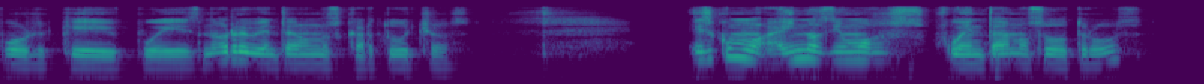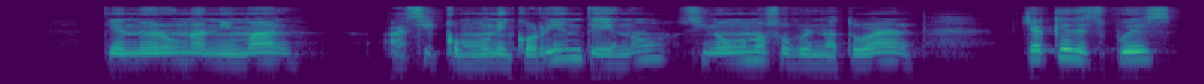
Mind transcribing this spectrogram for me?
porque pues no reventaron los cartuchos. Es como ahí nos dimos cuenta nosotros que no era un animal así común y corriente, ¿no? Sino uno sobrenatural, ya que después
